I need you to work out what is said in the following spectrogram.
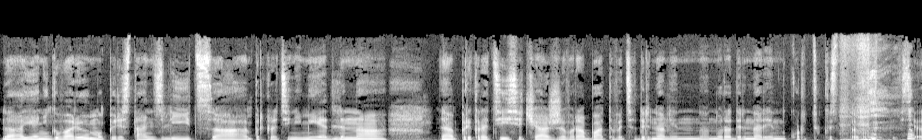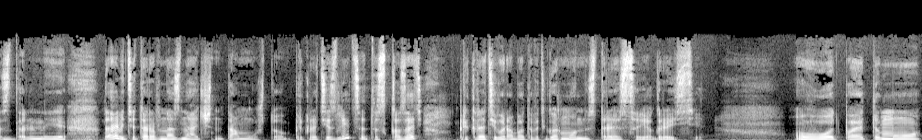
Да, я не говорю ему перестань злиться, прекрати немедленно, да, прекрати сейчас же вырабатывать адреналин, норадреналин, кортикостероид и все остальные. Да, ведь это равнозначно тому, что прекрати злиться, это сказать прекрати вырабатывать гормоны стресса и агрессии. Вот, поэтому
